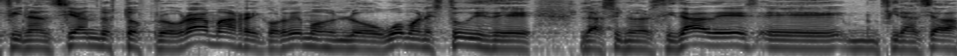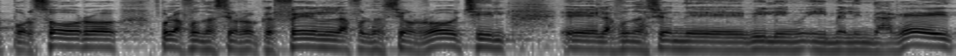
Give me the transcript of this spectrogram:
financiando estos programas. Recordemos los Woman Studies de las universidades, eh, financiadas por Soros, por la Fundación Rockefeller, la Fundación Rothschild, eh, la Fundación de Bill y Melinda Gates.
